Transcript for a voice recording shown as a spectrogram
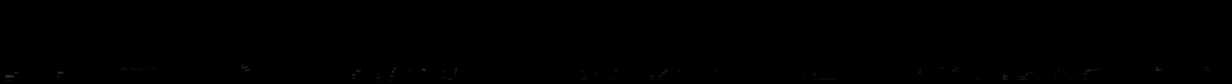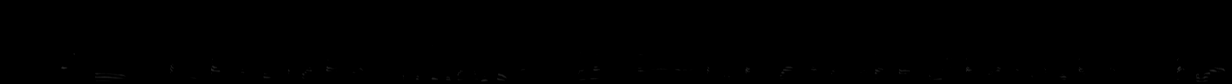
Itu yang kemudian uh, apa ya jejak rekam itu nggak bisa dihapus. Bagaimana Pak Surya berkawan dan bagaimana perkawanan itu beliau jaga dengan akal sehat ya. Tentu sacrifice penting tapi akal sehat di satu sisi juga penting ya. Jangan uh, sacrifice saja akal sehat tidak ada atau cuma akal sehat tapi sacrifice nggak ada. Pak Surya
